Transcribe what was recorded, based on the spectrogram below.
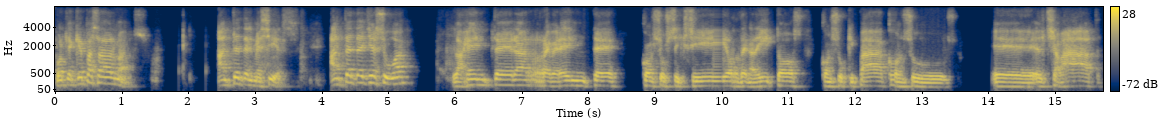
Porque ¿qué pasaba, hermanos? Antes del Mesías, antes de Yeshua, la gente era reverente, con sus sixí ordenaditos, con su kipá, con sus, eh, el Shabbat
